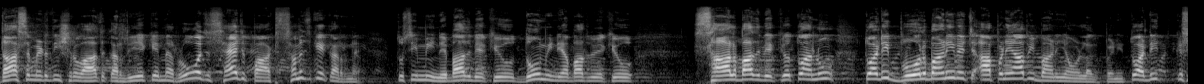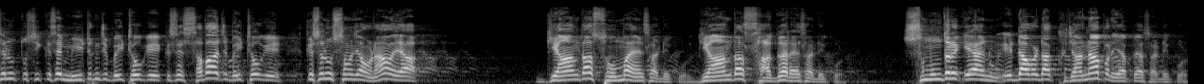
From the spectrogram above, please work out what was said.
10 ਮਿੰਟ ਦੀ ਸ਼ੁਰੂਆਤ ਕਰ ਲਈਏ ਕਿ ਮੈਂ ਰੋਜ਼ ਸਹਿਜ ਪਾਠ ਸਮਝ ਕੇ ਕਰਨਾ ਤੁਸੀਂ ਮਹੀਨੇ ਬਾਅਦ ਵੇਖਿਓ 2 ਮਹੀਨਿਆਂ ਬਾਅਦ ਵੇਖਿਓ ਸਾਲ ਬਾਅਦ ਵੇਖਿਓ, ਤੁਹਾਨੂੰ ਤੁਹਾਡੀ ਬੋਲ ਬਾਣੀ ਵਿੱਚ ਆਪਣੇ ਆਪ ਹੀ ਬਾਣੀ ਆਉਣ ਲੱਗ ਪੈਣੀ। ਤੁਹਾਡੀ ਕਿਸੇ ਨੂੰ ਤੁਸੀਂ ਕਿਸੇ ਮੀਟਿੰਗ 'ਚ ਬੈਠੋਗੇ, ਕਿਸੇ ਸਭਾ 'ਚ ਬੈਠੋਗੇ, ਕਿਸੇ ਨੂੰ ਸਮਝਾਉਣਾ ਹੋਇਆ, ਗਿਆਨ ਦਾ ਸੋਮਾ ਹੈ ਸਾਡੇ ਕੋਲ, ਗਿਆਨ ਦਾ ਸਾਗਰ ਹੈ ਸਾਡੇ ਕੋਲ। ਸਮੁੰਦਰ ਕਿਹਾ ਇਹਨੂੰ ਐਡਾ ਵੱਡਾ ਖਜ਼ਾਨਾ ਭਰਿਆ ਪਿਆ ਸਾਡੇ ਕੋਲ।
